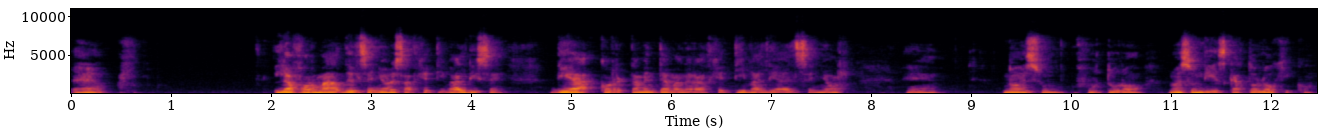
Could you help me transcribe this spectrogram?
Eh, la forma del Señor es adjetival, dice día correctamente de manera adjetiva, el día del Señor. Eh, no es un futuro, no es un día escatológico.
